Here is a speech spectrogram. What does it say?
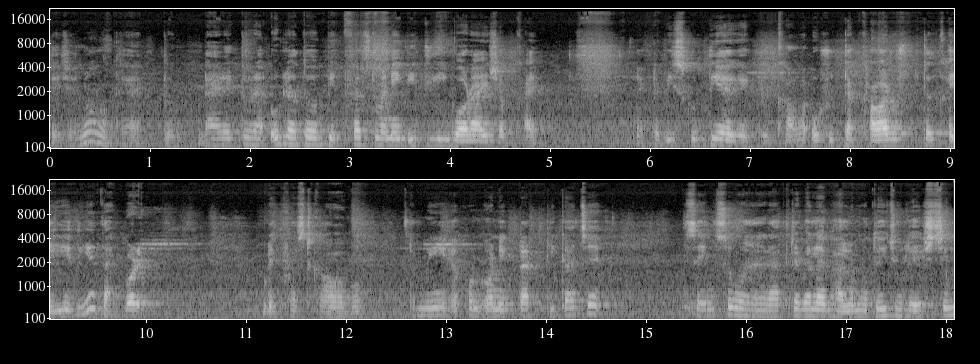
সেই জন্য ওকে একটু ডাইরেক্ট ওরা ওগুলো তো ব্রেকফাস্ট মানে ইডলি, বড়া এসব খায়। একটা বিস্কুট দিয়ে আগে একটু খাওয়া, ওষুধটা খাওয়ার ওষুধটা খাইয়ে দিয়ে তারপরে ব্রেকফাস্ট খাওয়াবো। তো মেয়ে এখন অনেকটা ঠিক আছে। সেন্সও রাত্রেবেলায় ভালো মতোই চলে এসেছিল।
